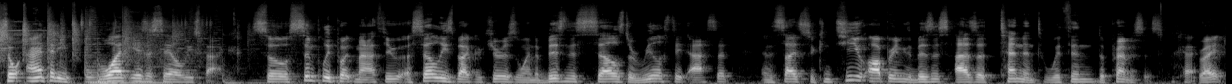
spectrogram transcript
So, Anthony, what is a sale leaseback? So, simply put, Matthew, a sell leaseback occurs when a business sells the real estate asset and decides to continue operating the business as a tenant within the premises. Okay. Right?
